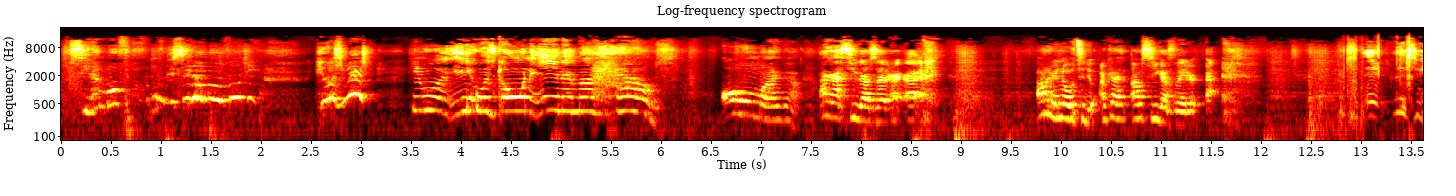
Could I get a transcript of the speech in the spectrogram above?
see that motherfucker? You see that motherfucker? He was smashed! He was, he was going in in my house! Oh my god. I gotta see you guys later. I, I, I don't even know what to do. I got, I'll see you guys later. I, eh, listen.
